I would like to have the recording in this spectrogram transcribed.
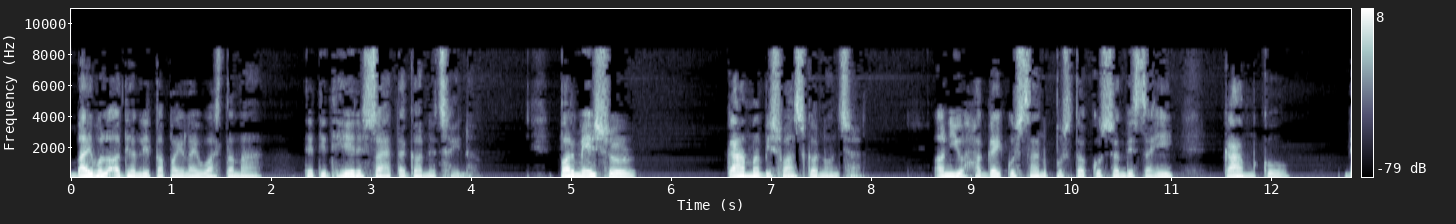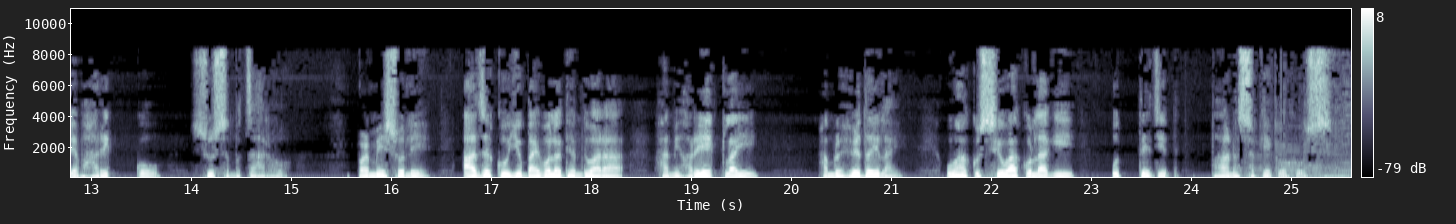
बाइबल अध्ययनले तपाईँलाई वास्तवमा त्यति धेरै सहायता गर्ने छैन। परमेश्वर काममा विश्वास गर्नुहुन्छ अनि यो हग्गाईको सानो पुस्तकको सन्देश चाहिँ कामको व्यावहारिकको सुसमाचार हो। परमेश्वरले आजको यो बाइबल अध्ययनद्वारा हामी हरेकलाई हाम्रो हृदयलाई उहाँको सेवाको लागि उत्तेजित पार्न सकेको होस्।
